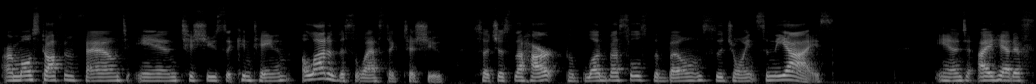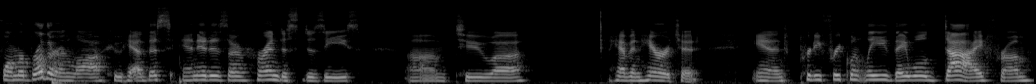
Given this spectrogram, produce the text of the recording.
are most often found in tissues that contain a lot of this elastic tissue, such as the heart, the blood vessels, the bones, the joints, and the eyes. And I had a former brother in law who had this, and it is a horrendous disease um, to uh, have inherited. And pretty frequently, they will die from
